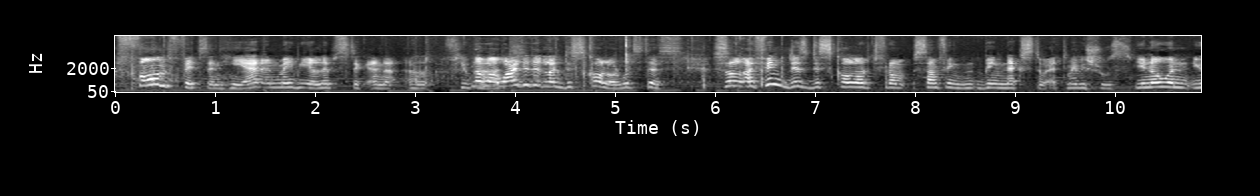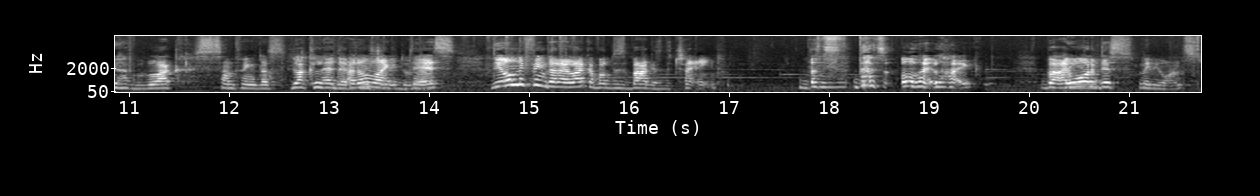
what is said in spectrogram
phone fits in here and maybe a lipstick and a, a few No, but why did it like discolor? What's this? So I think this discolored from something being next to it. Maybe shoes. You know when you have black something that's black leather. I don't like do this. That. The only thing that I like about this bag is the chain. That's mm. that's all I like. But I, I wore this maybe once.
